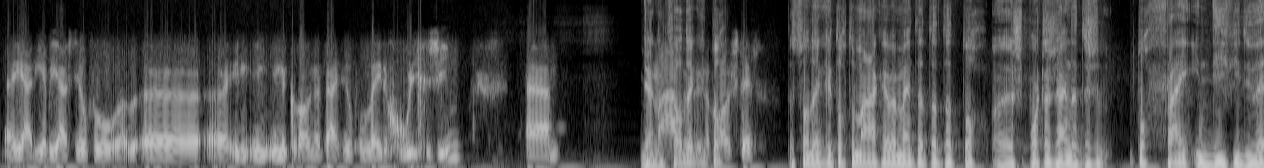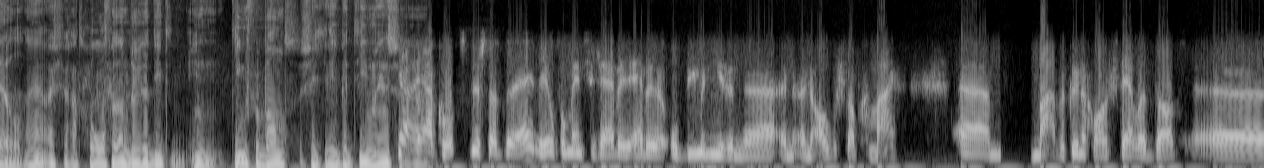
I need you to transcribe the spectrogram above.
eh, ja, die hebben juist heel veel eh, in, in, in de coronatijd heel veel leden groei gezien. Ehm, Ja, dat zal, denk ik toch, dat zal denk ik toch te maken hebben met dat dat, dat toch sporten zijn. Dat is toch vrij individueel. Hè? Als je gaat golven, dan doe je dat niet in teamverband. Dan zit je niet met tien mensen. Ja, ja, klopt. Dus dat, heel veel mensen hebben, hebben op die manier een, een, een overstap gemaakt. Ehm, maar we kunnen gewoon stellen dat eh,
